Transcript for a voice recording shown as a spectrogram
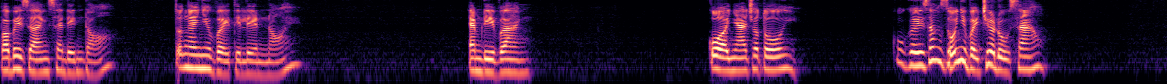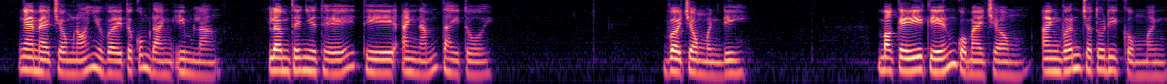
và bây giờ anh sẽ đến đó. Tôi nghe như vậy thì liền nói. Em đi với anh. Cô ở nhà cho tôi. Cô gây rắc rối như vậy chưa đủ sao? Nghe mẹ chồng nói như vậy tôi cũng đành im lặng. Lâm thấy như thế thì anh nắm tay tôi. Vợ chồng mình đi. Mặc cái ý kiến của mẹ chồng, anh vẫn cho tôi đi cùng mình.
